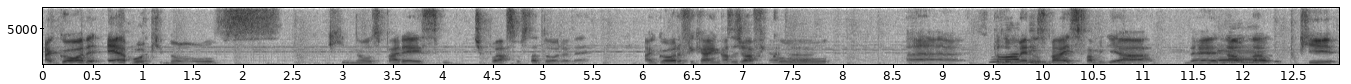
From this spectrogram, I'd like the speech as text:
agora é a rua que nos, que nos parece tipo, assustadora, né? Agora ficar em casa já ficou uhum. uh, pelo menos mais familiar, né? É... Não, não, porque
